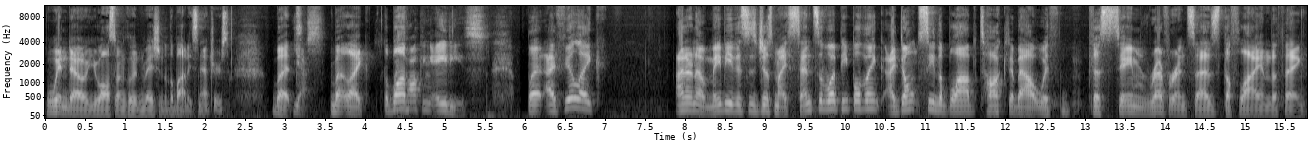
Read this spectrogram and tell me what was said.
window you also include Invasion of the Body Snatchers. But Yes. But like the Blob Talking 80s. but I feel like I don't know, maybe this is just my sense of what people think. I don't see the blob talked about with the same reverence as the fly and the thing.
